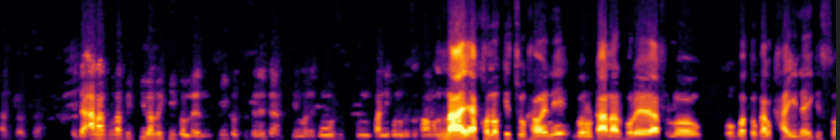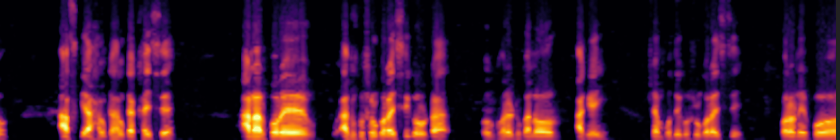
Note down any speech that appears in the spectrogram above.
আচ্ছা আচ্ছা কীভাবে কি করলেন? কি করতেছেন এটা? মানে পানি, কোনো কিছু না, এখনও কিচ্ছু খাওয়াইনি। গরুটা আনার পরে আসলে গতকাল খাই নাই কিছু। আজকে হালকা হালকা খাইছে। আনার পরে আমি গোসল করাইছি গরুটা। ঘরে ঢুকানোর আগেই শ্যাম্পু দিয়ে গোসল করাইছি। করানোর পর,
